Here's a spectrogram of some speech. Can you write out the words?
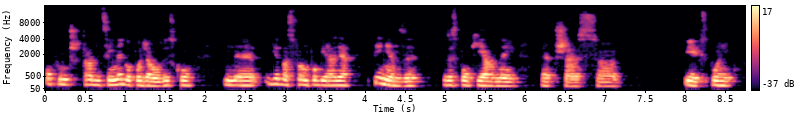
oprócz tradycyjnego podziału zysku, jedna z form pobierania pieniędzy ze spółki jawnej e, przez e, jej wspólników.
